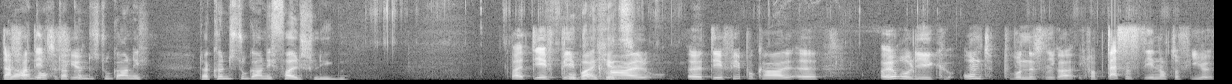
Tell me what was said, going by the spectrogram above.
Das ja, war denen doch, zu da viel. könntest du gar nicht. Da könntest du gar nicht falsch liegen. Weil DFB-Pokal, äh, DFB-Pokal, äh, Euroleague und Bundesliga, ich glaube, das ist denen noch zu viel.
